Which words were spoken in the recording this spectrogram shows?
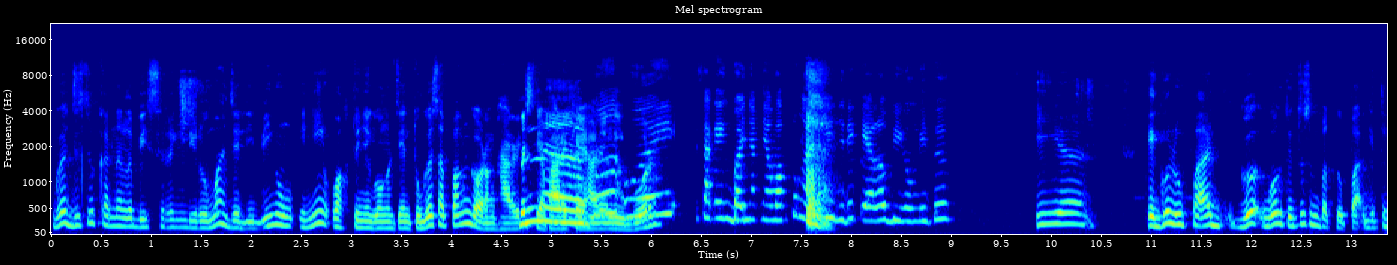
Gue justru karena lebih sering di rumah jadi bingung. Ini waktunya gue ngerjain tugas apa enggak orang hari setiap hari Bener. kayak hari libur. woy, saking banyaknya waktu nggak sih? Jadi kayak lo bingung gitu. Iya. Kayak gue lupa. Gue gue waktu itu sempat lupa gitu.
